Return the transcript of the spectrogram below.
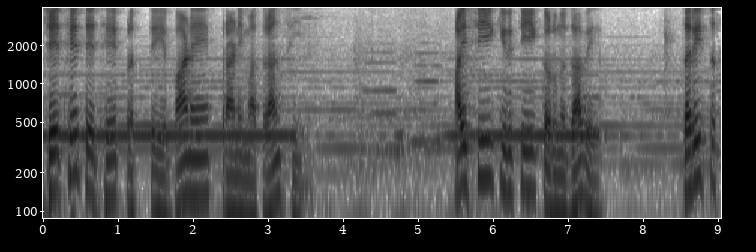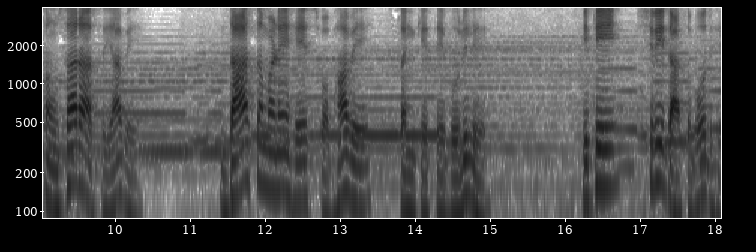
जेथे तेथे प्रत्यय बाणे प्राणीमात्रांसी ऐसी कीर्ती करून जावे तरीच संसारास यावे दास म्हणे हे स्वभावे संकेते बोलिले. इति श्रीदासबोधे.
